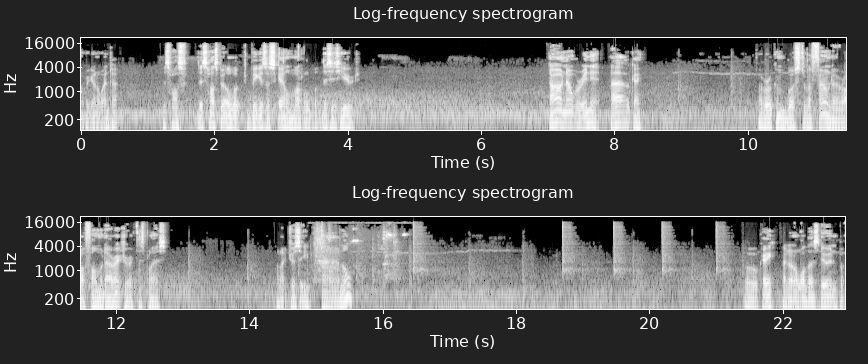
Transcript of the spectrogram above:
Are we going to enter? This, hos this hospital looked big as a scale model, but this is huge. Oh, now we're in it. Oh, okay. A broken bust of a founder or former director of this place. Electricity panel. Okay, I don't know what that's doing, but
